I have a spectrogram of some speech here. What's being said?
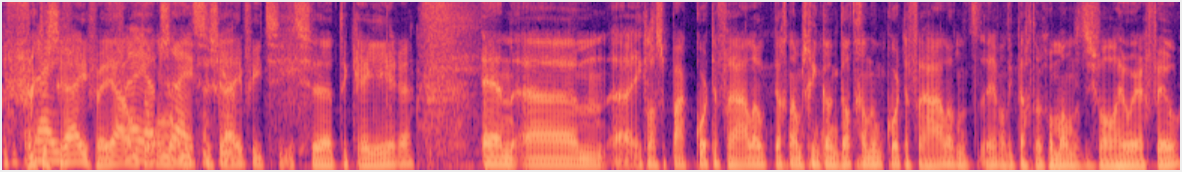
vrij, om te schrijven. Ja, om, te, om, iets te schrijven, ja. iets, iets uh, te creëren. En um, uh, ik las een paar korte verhalen ook. Ik dacht, nou, misschien kan ik dat gaan doen, korte verhalen. Want, hè, want ik dacht, een roman, dat is wel heel erg veel.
